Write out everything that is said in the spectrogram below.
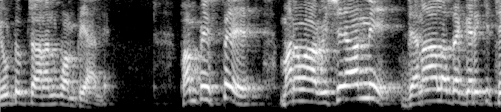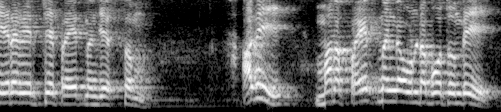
యూట్యూబ్ ఛానల్కి పంపించాలి పంపిస్తే మనం ఆ విషయాన్ని జనాల దగ్గరికి చేరవేర్చే ప్రయత్నం చేస్తాం. అది మన ప్రయత్నంగా ఉండబోతుంది.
